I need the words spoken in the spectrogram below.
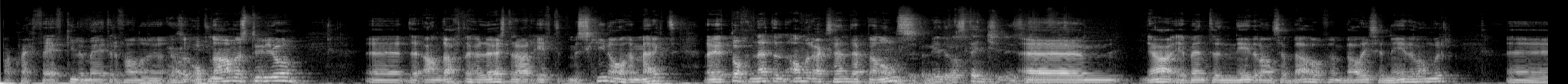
pakweg 5 kilometer van eh, onze opnamestudio. Eh, de aandachtige luisteraar heeft het misschien al gemerkt dat je toch net een ander accent hebt dan ons. zit een Nederlands tentje in. Ehm, ja, je bent een Nederlandse Bel of een Belgische Nederlander. Eh,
